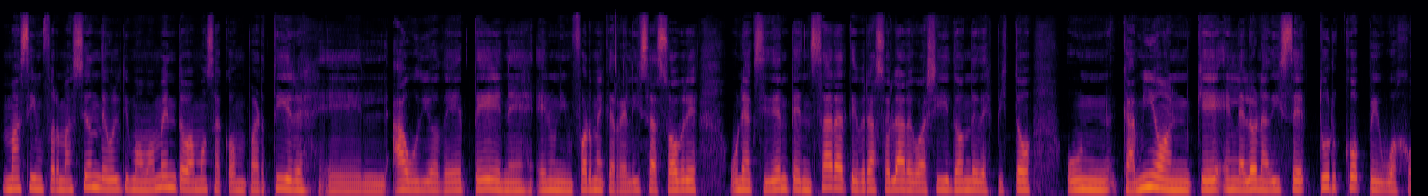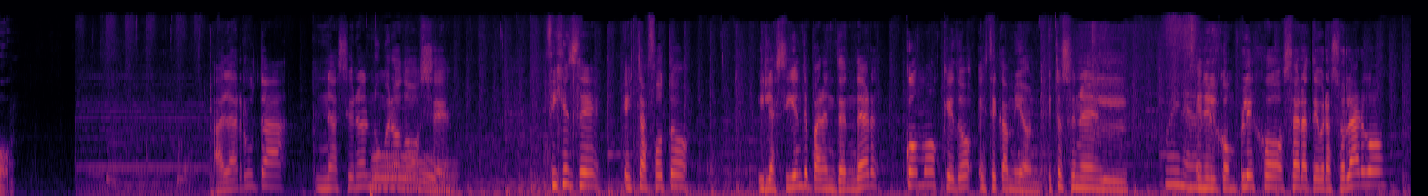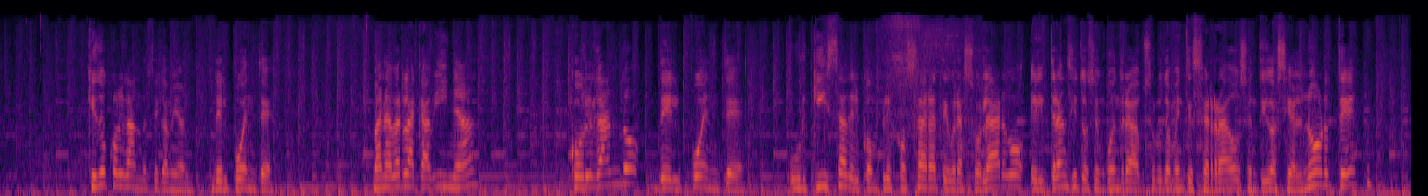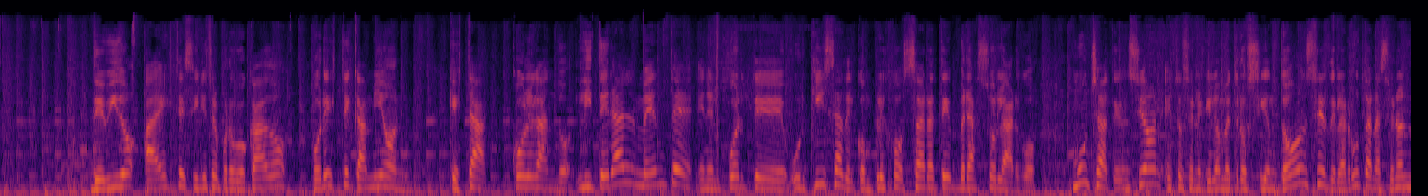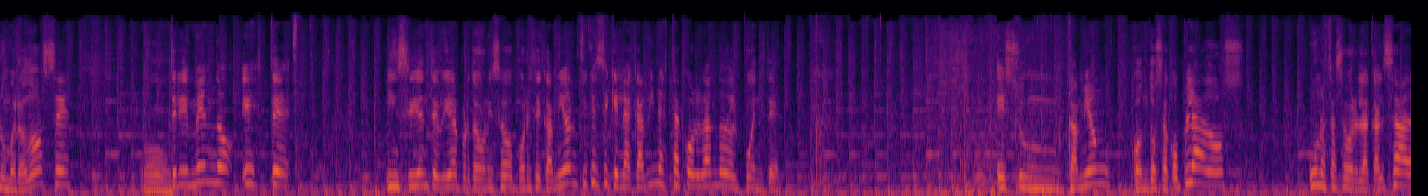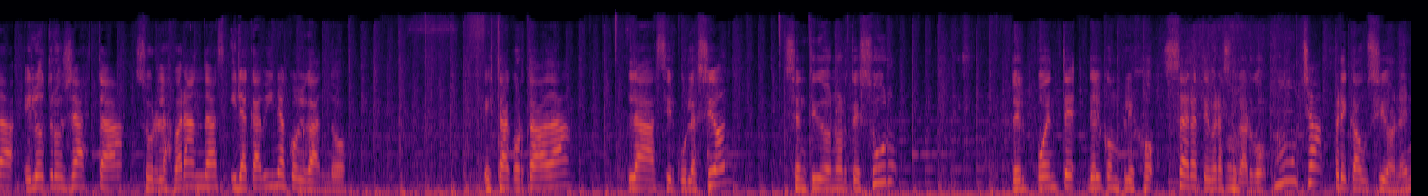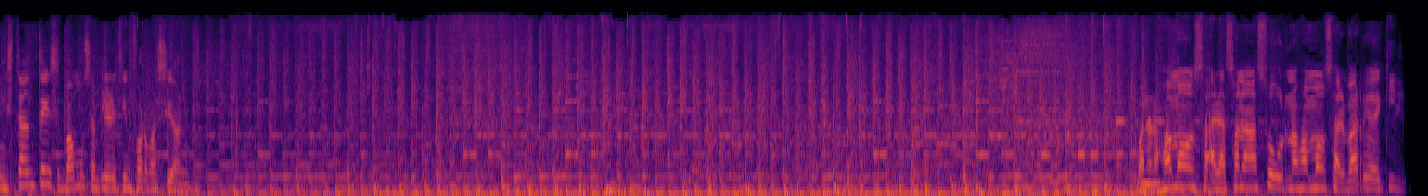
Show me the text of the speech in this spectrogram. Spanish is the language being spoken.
más información de último momento. Vamos a compartir el audio de ETN en un informe que realiza sobre un accidente en Zárate, Brazo Largo, allí donde despistó un camión que en la lona dice Turco Pehuajó. A la ruta nacional número 12. Fíjense esta foto y la siguiente para entender cómo quedó este camión. Esto es en el, en el complejo Zárate Brazo Largo. Quedó colgando este camión del puente. Van a ver la cabina colgando del puente. Urquiza del complejo Zárate Brazo Largo. El tránsito se encuentra absolutamente cerrado, sentido hacia el norte, debido a este siniestro provocado por este camión que está colgando literalmente en el puente Urquiza del complejo Zárate Brazo Largo. Mucha atención, esto es en el kilómetro 111 de la ruta nacional número 12. Tremendo este incidente vial protagonizado por este camión. Fíjense que la cabina está colgando del puente. Es un camión con dos acoplados. Uno está sobre la calzada, el otro ya está sobre las barandas y la cabina colgando. Está cortada la circulación, sentido norte-sur, del puente del complejo Zárate Brazo Largo. Mucha precaución. En instantes vamos a ampliar esta información. Bueno, nos vamos a la zona sur, nos vamos al barrio de Quil.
